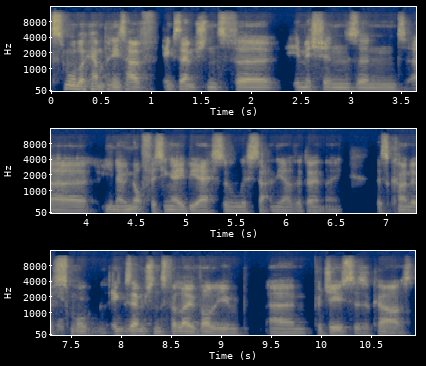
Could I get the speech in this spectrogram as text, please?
smaller companies have exemptions for emissions and, uh, you know, not fitting ABS and all this, that, and the other, don't they? There's kind of small exemptions for low volume um, producers of cars.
